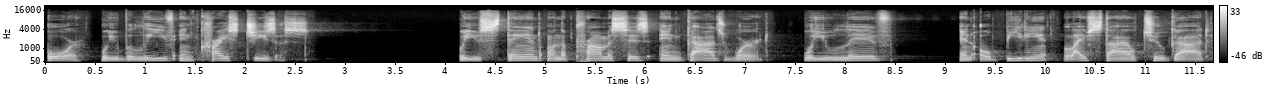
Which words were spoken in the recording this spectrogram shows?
Or will you believe in Christ Jesus? Will you stand on the promises in God's word? Will you live an obedient lifestyle to God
